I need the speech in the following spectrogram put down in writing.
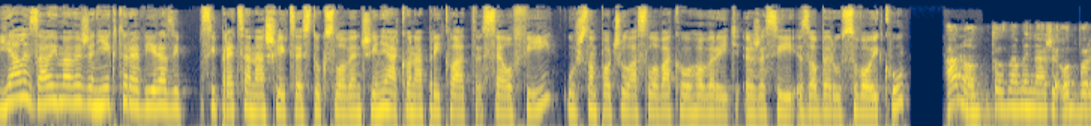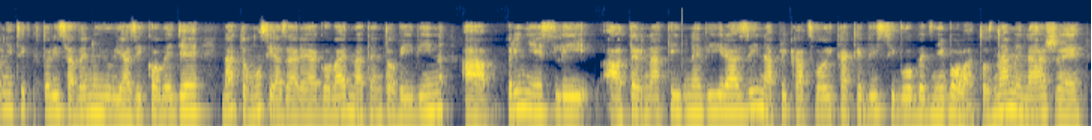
Je ale zaujímavé, že niektoré výrazy si predsa našli cestu k slovenčine, ako napríklad selfie. Už som počula Slovakov hovoriť, že si zoberú svojku. Áno, to znamená, že odborníci, ktorí sa venujú jazykovede, na to musia zareagovať, na tento vývin a priniesli alternatívne výrazy, napríklad svojka kedysi vôbec nebola. To znamená, že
